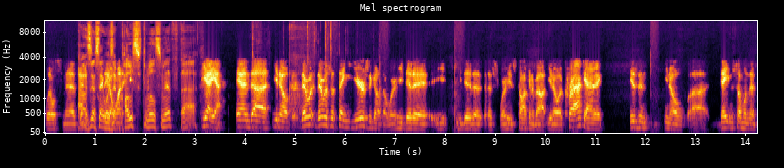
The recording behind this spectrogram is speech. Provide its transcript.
Will Smith. I was going to say, was it post Will Smith? Uh, yeah, yeah. And uh, you know, there was there was a thing years ago though where he did a he, he did a this where he's talking about you know a crack addict isn't you know uh, dating someone that's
